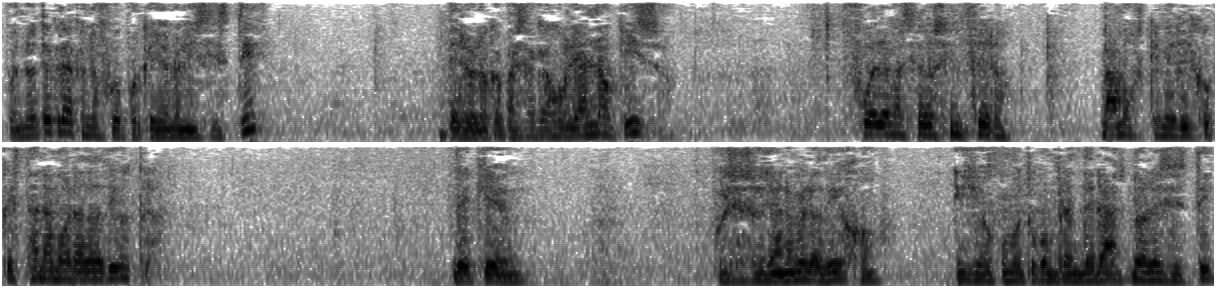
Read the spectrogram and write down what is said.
Pues no te creas que no fue porque yo no le insistí. Pero lo que pasa es que Julián no quiso. Fue demasiado sincero. Vamos, que me dijo que está enamorado de otra. ¿De quién? Pues eso ya no me lo dijo. Y yo, como tú comprenderás, no le insistí.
